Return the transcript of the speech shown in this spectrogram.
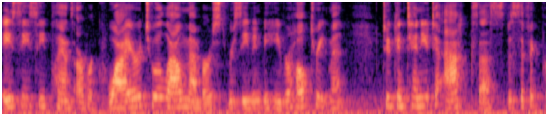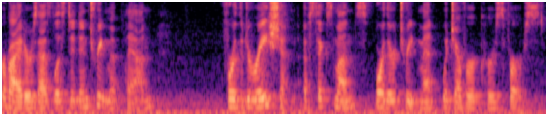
ACC plans are required to allow members receiving behavioral health treatment to continue to access specific providers as listed in treatment plan for the duration of six months or their treatment, whichever occurs first.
